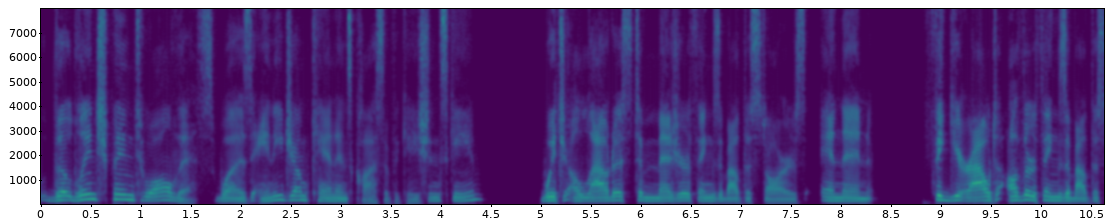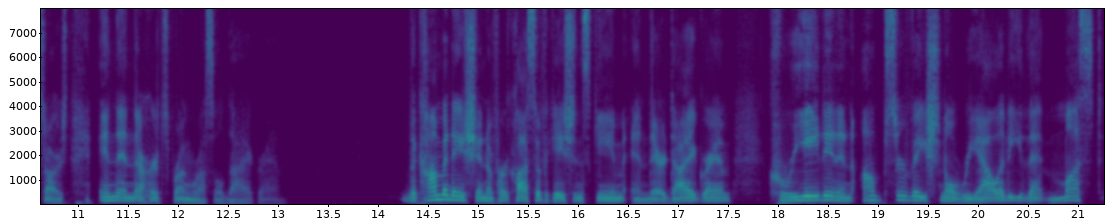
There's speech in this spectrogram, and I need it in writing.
the linchpin to all this was Annie Jump Cannon's classification scheme, which allowed us to measure things about the stars and then figure out other things about the stars, and then the Hertzsprung Russell diagram. The combination of her classification scheme and their diagram created an observational reality that must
